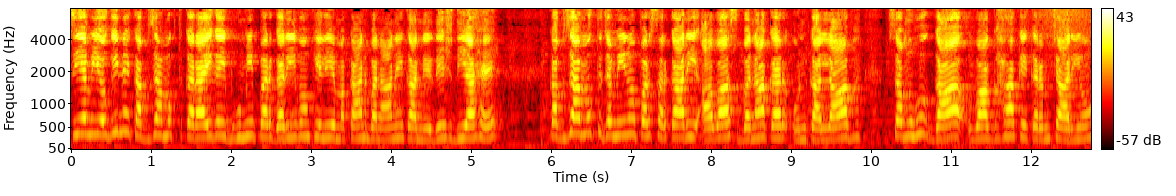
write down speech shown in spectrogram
सीएम योगी ने कब्जा मुक्त कराई गई भूमि पर गरीबों के लिए मकान बनाने का निर्देश दिया है। कब्जा मुक्त जमीनों पर सरकारी आवास बनाकर उनका लाभ समूह गा व घा के कर्मचारियों,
